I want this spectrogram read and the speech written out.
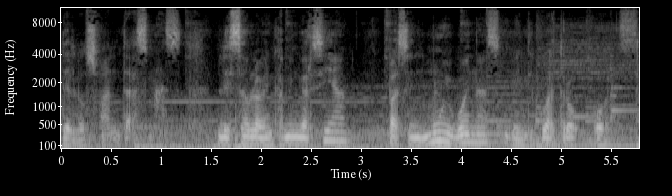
de los fantasmas. Les habla Benjamín García. Pasen muy buenas 24 horas.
